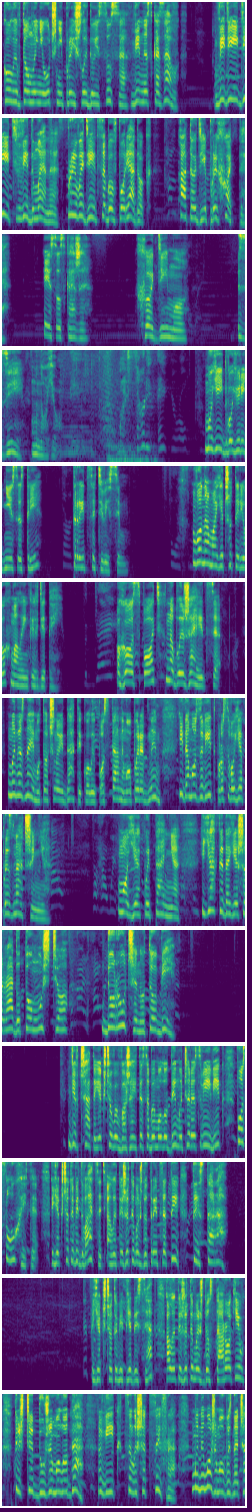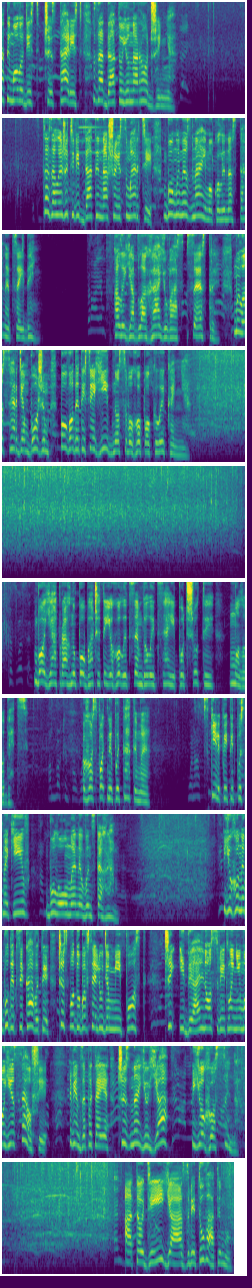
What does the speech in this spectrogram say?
Коли втомлені учні прийшли до Ісуса, Він не сказав: Відійдіть від мене, приведіть себе в порядок, а тоді приходьте. Ісус каже: Ходімо зі мною. Моїй двоюрідній сестрі 38. Вона має чотирьох маленьких дітей. Господь наближається. Ми не знаємо точної дати, коли постанемо перед ним і дамо звіт про своє призначення. Моє питання: як ти даєш раду тому, що доручено тобі? Дівчата, якщо ви вважаєте себе молодими через свій вік, послухайте. Якщо тобі 20, але ти житимеш до 30, ти стара. Якщо тобі 50, але ти житимеш до 100 років, ти ще дуже молода. Вік це лише цифра. Ми не можемо визначати молодість чи старість за датою народження. Це залежить від дати нашої смерті, бо ми не знаємо, коли настане цей день. Але я благаю вас, сестри, милосердям Божим поводитися гідно свого покликання. Бо я прагну побачити його лицем до лиця і почути молодець. Господь не питатиме, скільки підписників було у мене в інстаграм. Його не буде цікавити, чи сподобався людям мій пост, чи ідеально освітлені мої селфі. Він запитає, чи знаю я його сина. А тоді я звітуватиму.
